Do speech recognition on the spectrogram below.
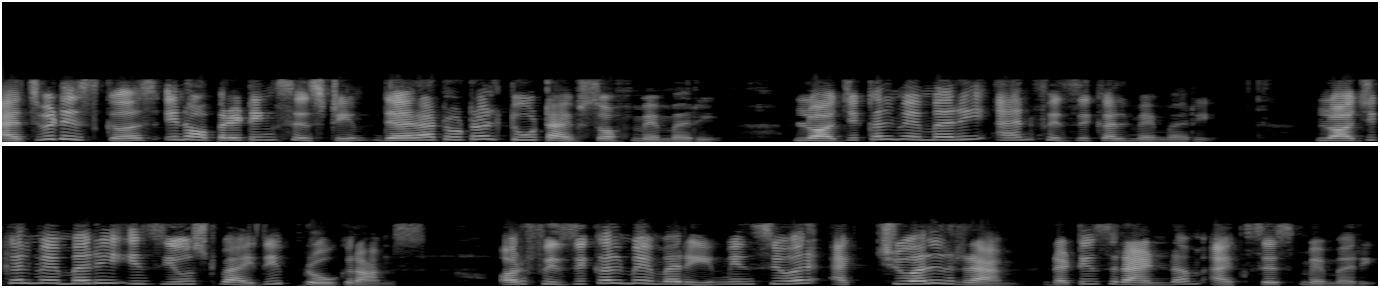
As we discussed in operating system, there are total two types of memory, logical memory and physical memory. Logical memory is used by the programs or physical memory means your actual RAM that is random access memory.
